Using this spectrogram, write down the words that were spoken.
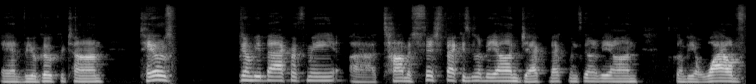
and Ryogokutan. Taylor's going to be back with me. Uh, Thomas Fishbeck is going to be on. Jack Beckman's going to be on. It's going to be a wild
